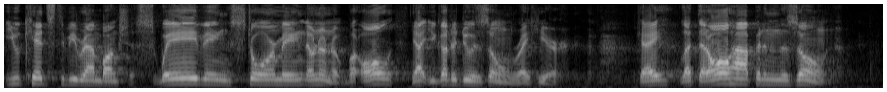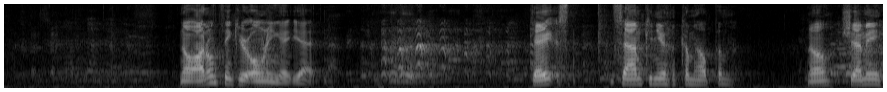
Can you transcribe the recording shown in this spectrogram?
you kids to be rambunctious, waving, storming. No, no, no. But all yeah, you got to do a zone right here. Okay, let that all happen in the zone. No, I don't think you're owning it yet. Okay, Sam, can you come help them? No, Shemi.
